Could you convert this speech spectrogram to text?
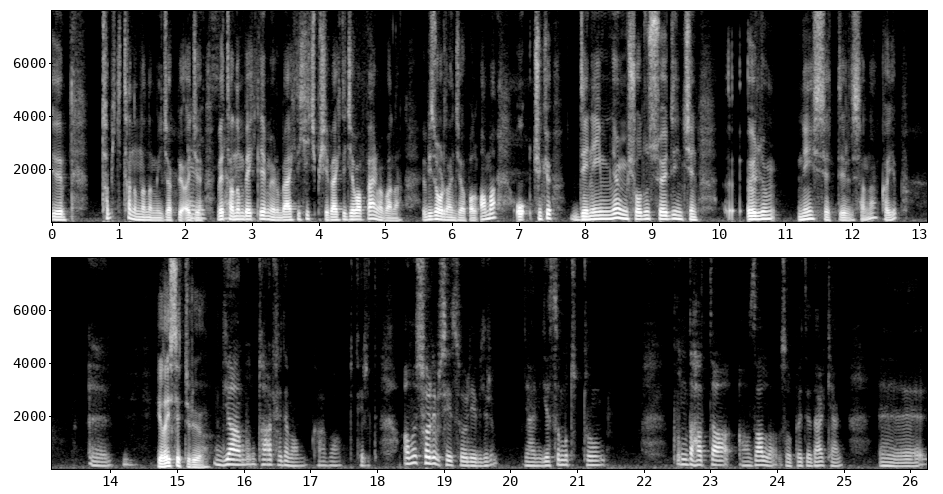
e, tabii ki tanımlanamayacak bir acı Evet, ve yani. tanım beklemiyorum. Belki de hiçbir şey. Belki de cevap verme bana. Biz oradan cevap alalım. Ama o çünkü deneyimlememiş olduğunu söylediğin için e, ölüm ne hissettirdi sana? Kayıp? Ee, Ya da hissettiriyor. Yani bunu tarif edemem galiba Ferit. Ama şöyle bir şey söyleyebilirim. Yani yasamı tuttuğum, bunu da hatta Hazal'la sohbet ederken eee,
